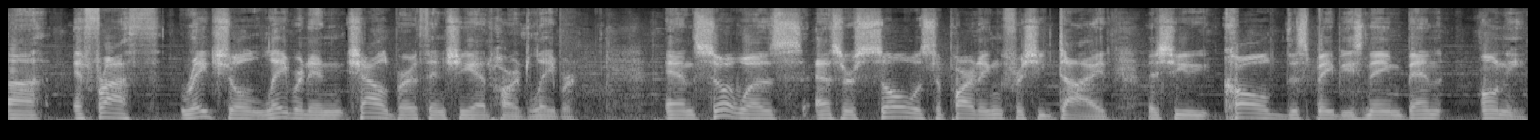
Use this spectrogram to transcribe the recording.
uh, Ephrath, Rachel labored in childbirth, and she had hard labor. And so it was, as her soul was departing, for she died, that she called this baby's name Ben Oni,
